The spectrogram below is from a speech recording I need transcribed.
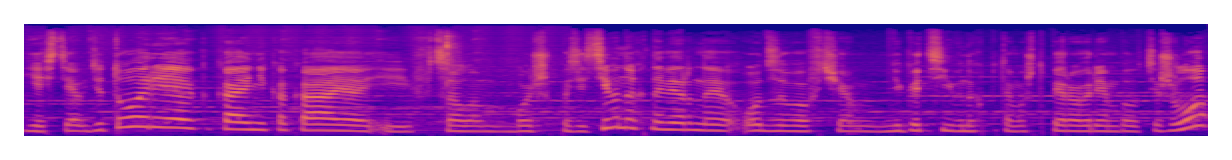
есть и аудитория какая-никакая, и в целом больше позитивных, наверное, отзывов, чем негативных, потому что первое время было тяжело,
